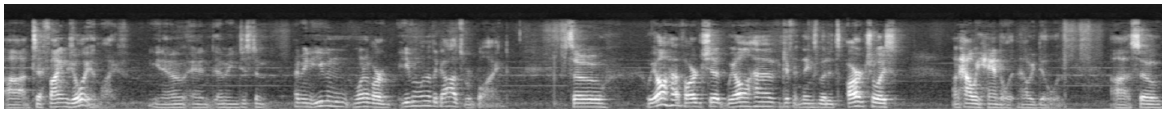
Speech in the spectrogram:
uh, to find joy in life. You know, and I mean, just to, I mean, even one of our, even one of the gods were blind. So we all have hardship. We all have different things, but it's our choice on how we handle it and how we deal with it. Uh, so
